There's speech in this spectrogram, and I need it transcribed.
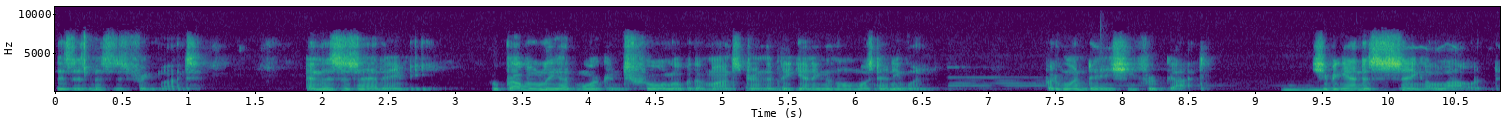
This is Mrs. Fremont. And this is Aunt Amy, who probably had more control over the monster in the beginning than almost anyone. But one day she forgot. She began to sing aloud.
